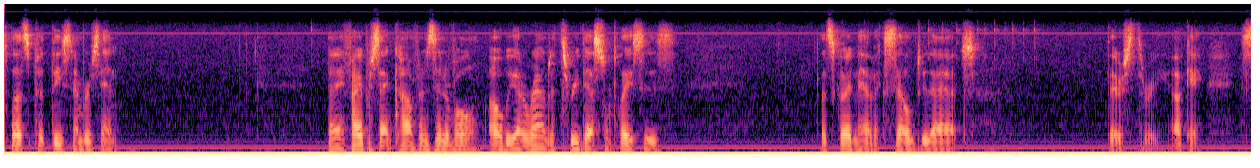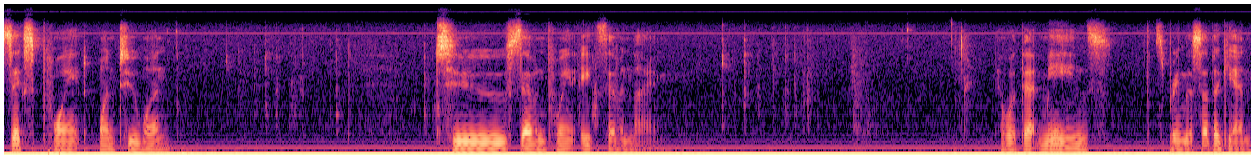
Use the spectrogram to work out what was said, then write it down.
So let's put these numbers in. 95% confidence interval. Oh, we got to round to three decimal places. Let's go ahead and have Excel do that. There's three. Okay. 6.121 to 7.879. Now what that means, let's bring this up again,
